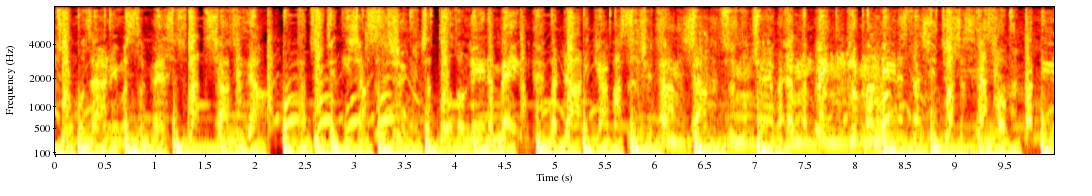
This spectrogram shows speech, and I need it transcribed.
出没在你们身边像是大的小伎俩，他逐渐影响思绪，想夺走你的命，他让你害怕失去他，像失去全部人的病，把你的身心就像是枷锁，把你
